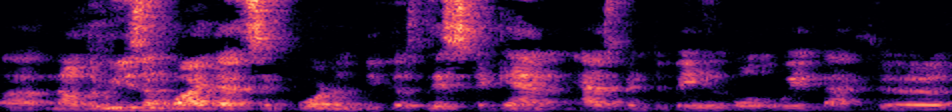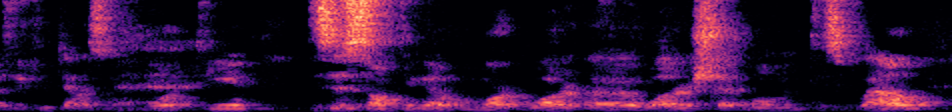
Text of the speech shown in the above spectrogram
Uh, now, the reason why that's important because this again has been debated all the way back to, to 2014. This is something of a water, uh, watershed moment as well.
